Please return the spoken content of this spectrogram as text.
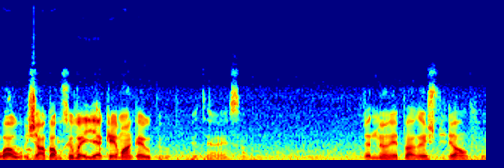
Waouh, j'ai encore pris, ouais, il y a carrément un caillou PTRS. Hein. Je viens de me réparer, je suis déjà en feu.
